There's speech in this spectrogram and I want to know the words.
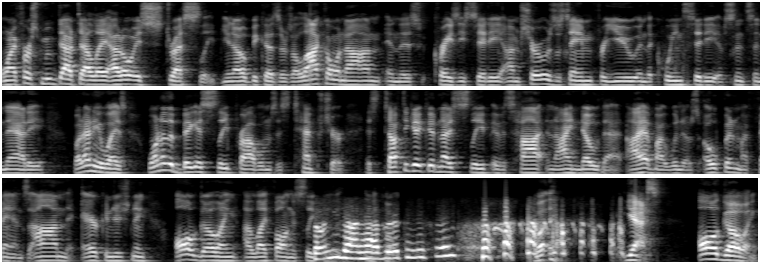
when I first moved out to LA, I'd always stress sleep, you know, because there's a lot going on in this crazy city. I'm sure it was the same for you in the Queen City of Cincinnati. But, anyways, one of the biggest sleep problems is temperature. It's tough to get good night's sleep if it's hot, and I know that. I have my windows open, my fans on, the air conditioning all going. I like falling asleep. Don't you not have cold. air conditioning? What? yes, all going.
